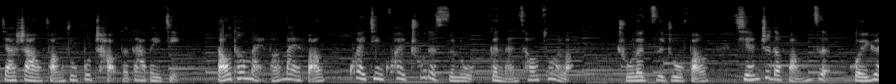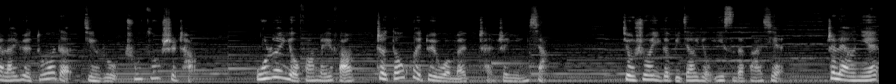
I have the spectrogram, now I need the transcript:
加上房住不炒的大背景，倒腾买房卖房快进快出的思路更难操作了。除了自住房，闲置的房子会越来越多的进入出租市场。无论有房没房，这都会对我们产生影响。就说一个比较有意思的发现。这两年，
